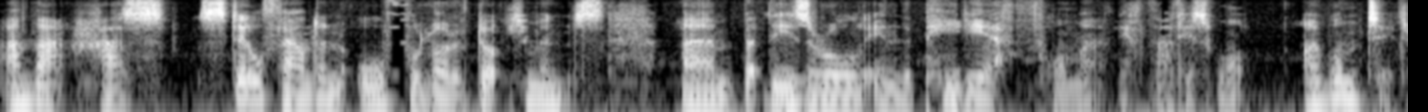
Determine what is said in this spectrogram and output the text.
and that has still found an awful lot of documents um, but these are all in the PDF format if that is what I wanted.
